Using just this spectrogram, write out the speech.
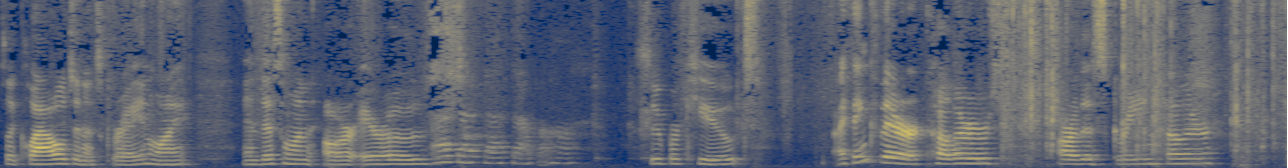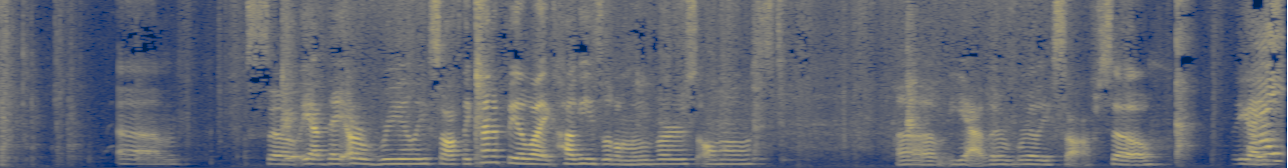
It's like clouds and it's gray and white. And this one are arrows. Super cute. I think their colors are this green color. Um, so yeah, they are really soft. They kind of feel like Huggies Little Movers almost. Um, yeah, they're really soft. So you guys,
